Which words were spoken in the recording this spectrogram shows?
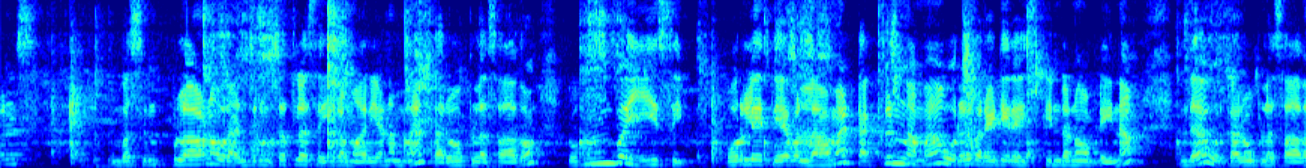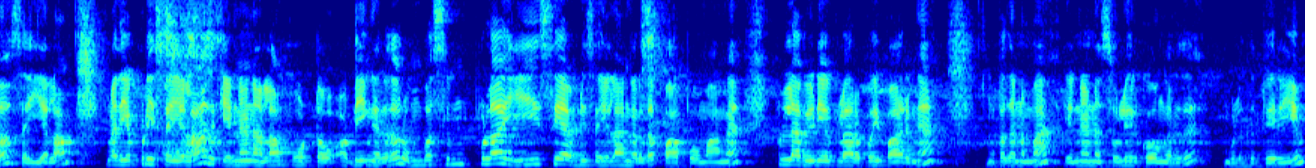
ஃப்ரெண்ட்ஸ் ரொம்ப சிம்பிளான ஒரு அஞ்சு நிமிஷத்தில் செய்கிற மாதிரியான நம்ம கருவேப்பிலை சாதம். ரொம்ப ஈஸி பொருளே தேவையில்லாமல் டக்குன்னு நம்ம ஒரு வெரைட்டி ரைஸ் கிண்டணும் அப்படின்னா இந்த ஒரு கருவேப்பிலை சாதம் செய்யலாம். அது எப்படி செய்யலாம்? அதுக்கு என்னென்னலாம் போட்டோம்? அப்படிங்கிறத ரொம்ப சிம்பிளாக ஈஸியாக எப்படி செய்யலாங்கிறத பார்ப்போம் வாங்க. ஃபுல்லாக வீடியோக்குள்ளார போய் பாருங்கள் அப்போ தான் நம்ம என்னென்ன சொல்லியிருக்கோங்கிறது உங்களுக்கு தெரியும்.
